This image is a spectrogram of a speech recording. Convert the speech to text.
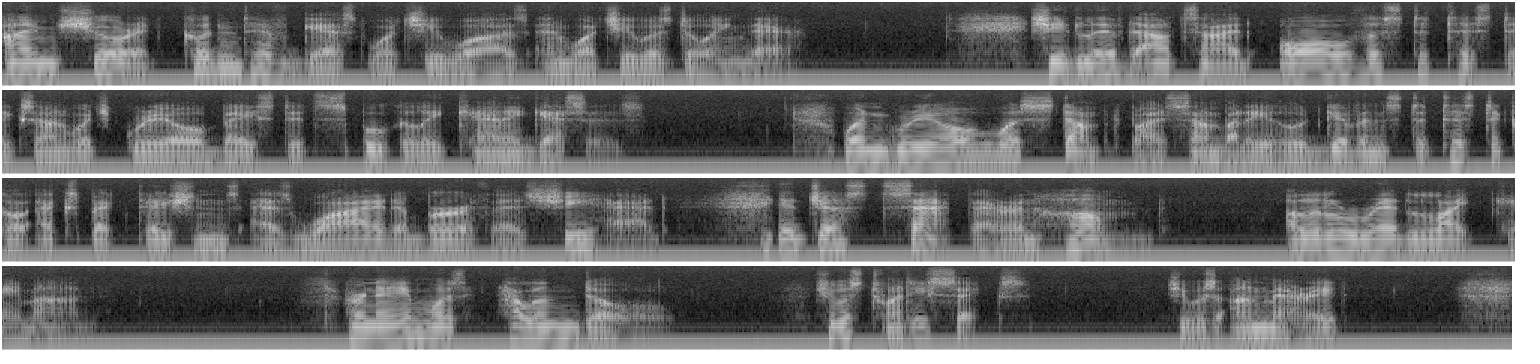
I'm sure it couldn't have guessed what she was and what she was doing there. She'd lived outside all the statistics on which Griot based its spookily canny guesses. When Griot was stumped by somebody who'd given statistical expectations as wide a berth as she had, it just sat there and hummed. A little red light came on. Her name was Helen Dole. She was twenty-six. She was unmarried.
